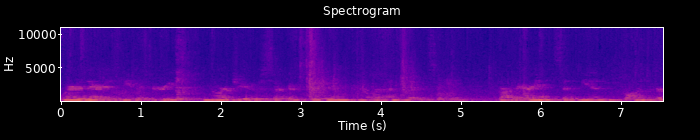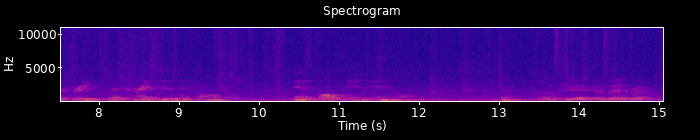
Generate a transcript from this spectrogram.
Where there is neither Greek nor Jew, circumcision nor uncircumcision, barbarian, Scythian, bond or free, but Christ is in all, is all and in all. Okay, I got a bad reference.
